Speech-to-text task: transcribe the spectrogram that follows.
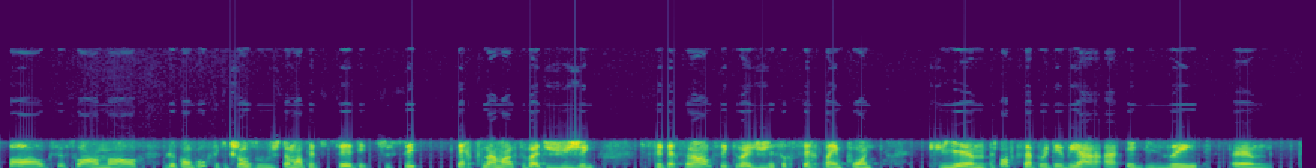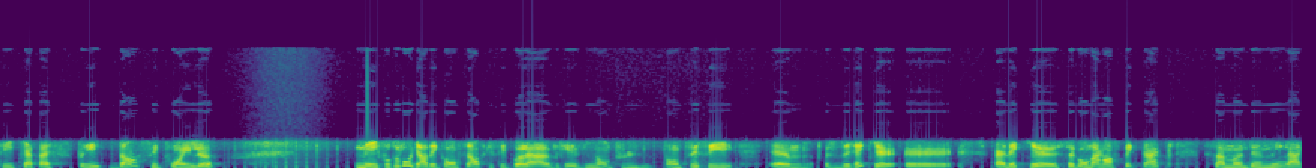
sport ou que ce soit en art, le concours, c'est quelque chose où justement tu tu sais pertinemment que tu vas être jugé. C'est pertinemment aussi que tu vas être jugé sur certains points. Puis, euh, je pense que ça peut t'aider à, aiguiser euh, tes capacités dans ces points-là. Mais il faut toujours garder conscience que c'est pas la vraie vie non plus. Donc, tu sais, c'est, euh, je dirais que avec secondaire en spectacle, ça m'a donné la,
